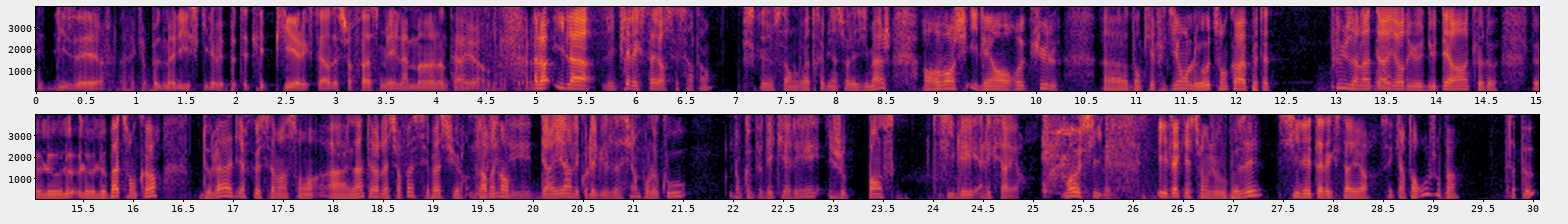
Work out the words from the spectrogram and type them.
il disait avec un peu de malice qu'il avait peut-être les pieds à l'extérieur de la surface, mais la main à l'intérieur. Euh, Alors, il a les pieds à l'extérieur, c'est certain, puisque ça, on le voit très bien sur les images. En revanche, il est en recul, euh, donc effectivement, le haut de son corps est peut-être plus à l'intérieur du, du terrain que le, le, le- le- le bas de son corps. De là à dire que ses mains sont à l'intérieur de la surface, c'est pas sûr. Moi, Alors maintenant, derrière les collègues alsaciens pour le coup, donc un peu décalé. Je pense qu'il est à l'extérieur. moi aussi. Mais. Et la question que je vais vous poser, s'il est à l'extérieur, c'est carton rouge ou pas? Ça peut.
